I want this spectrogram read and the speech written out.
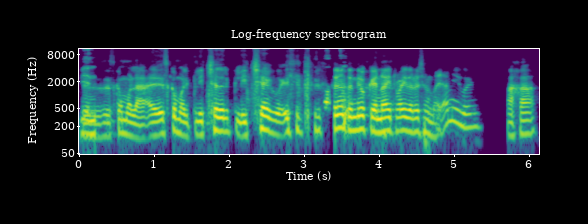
Bien. Es, es como la, es como el cliché del cliché, güey. Tengo entendido que Knight Rider es en Miami, güey. Ajá.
